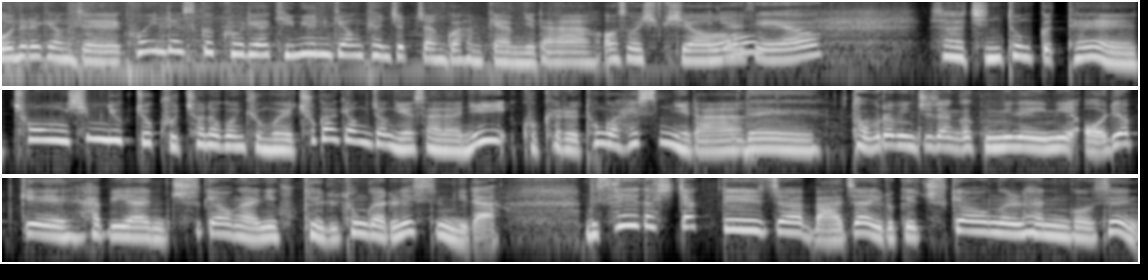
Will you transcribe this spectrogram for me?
오늘의 경제 코인데스크 코리아 김윤경 편집장과 함께합니다. 어서 오십시오. 안녕하세요. 자, 진통 끝에 총 16조 9천억 원 규모의 추가 경정 예산안이 국회를 통과했습니다. 네. 더불어민주당과 국민의힘이 어렵게 합의한 추경안이 국회를 통과를 했습니다. 근데 새해가 시작되자마자 이렇게 추경을 한 것은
